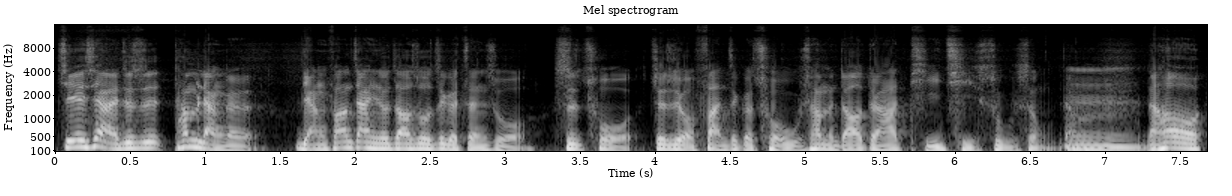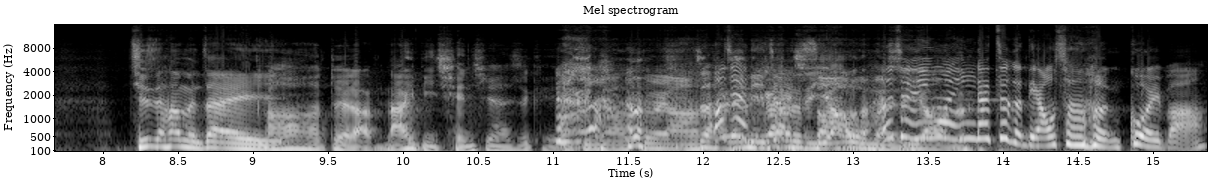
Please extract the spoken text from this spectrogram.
接下来就是他们两个两方家庭都知道说这个诊所是错，就是有犯这个错误，他们都要对他提起诉讼这样。嗯然后其实他们在啊，对了，拿一笔钱其实还是可以。对啊，这而且你这样子要我们而，且因为应该这个疗程很贵吧？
